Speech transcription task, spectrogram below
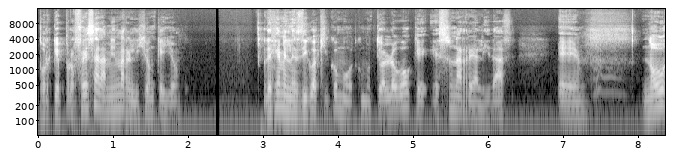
porque profesa la misma religión que yo. Déjenme les digo aquí como, como teólogo que es una realidad. Eh, no,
